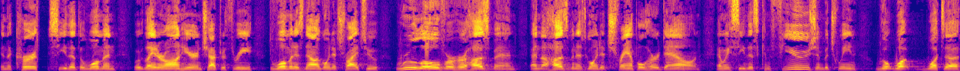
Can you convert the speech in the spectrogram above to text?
In the curse, we see that the woman, later on here in chapter 3, the woman is now going to try to rule over her husband, and the husband is going to trample her down. And we see this confusion between what, what uh,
